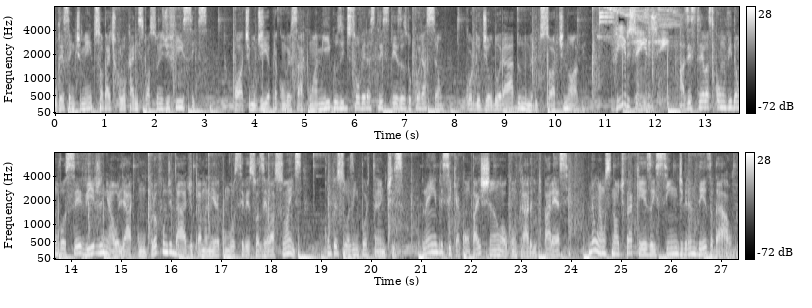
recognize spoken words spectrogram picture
O ressentimento só vai te colocar em situações difíceis. Ótimo dia para conversar com amigos e dissolver as tristezas do coração. Cor do dia dourado, número de sorte 9. Virgem. As estrelas convidam você, Virgem, a olhar com profundidade para a maneira como você vê suas relações com pessoas importantes. Lembre-se que a compaixão, ao contrário do que parece, não é um sinal de fraqueza e sim de grandeza da alma.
